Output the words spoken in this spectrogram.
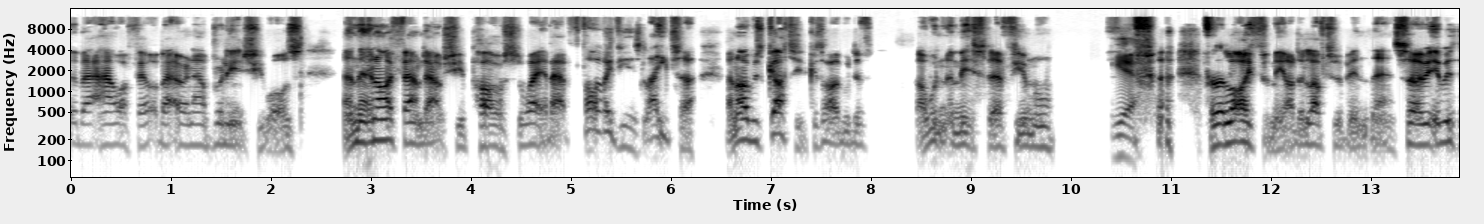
about how I felt about her and how brilliant she was. And then I found out she had passed away about five years later, and I was gutted because I would have, I wouldn't have missed her funeral. Yeah, for the life of me, I'd have loved to have been there. So it was,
